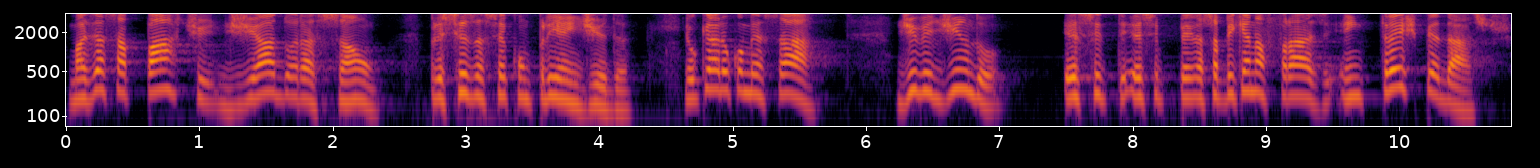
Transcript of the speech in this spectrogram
Mas essa parte de adoração precisa ser compreendida. Eu quero começar dividindo esse, esse, essa pequena frase em três pedaços.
